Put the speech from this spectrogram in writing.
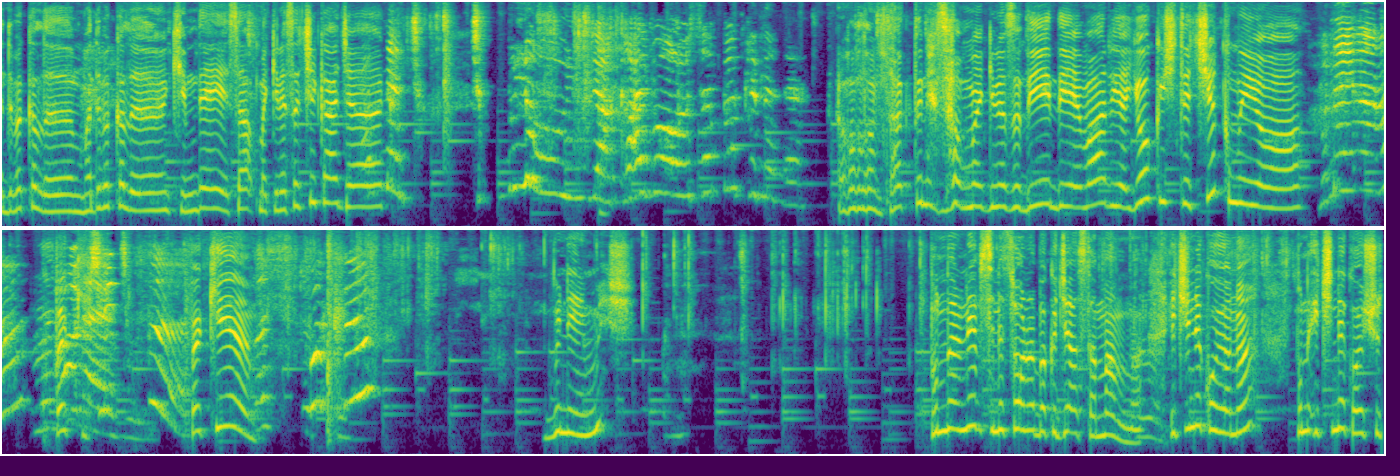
Hadi bakalım. Hadi bakalım. Kimde hesap makinesi çıkacak? Ben çık çıkmıyor oyuncak. Kaybolsa. Oğlum taktın hesap makinesi diye diye var ya yok işte çıkmıyor. Bu ne ya? Bak. Bakayım. Bakın. Bu neymiş? Bunların hepsine sonra bakacağız tamam mı? İçine koy onu. Bunu içine koy. Şu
